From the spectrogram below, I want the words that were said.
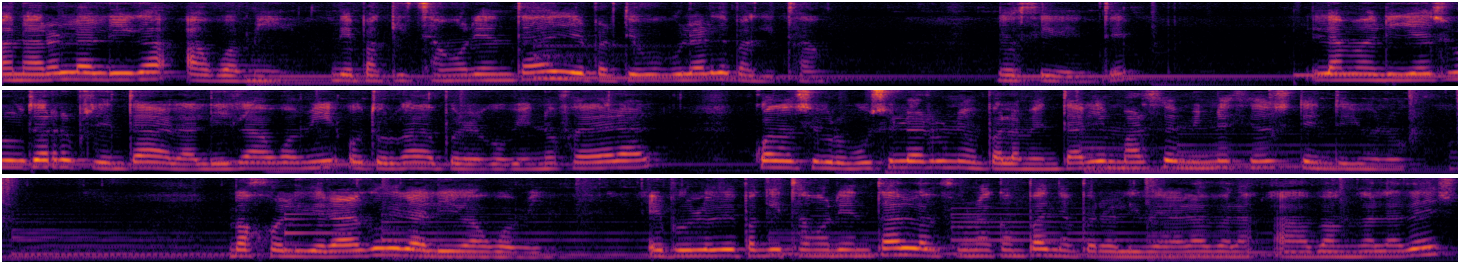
ganaron la Liga Awami de Pakistán Oriental y el Partido Popular de Pakistán de Occidente. La mayoría absoluta representaba la Liga Awami otorgada por el gobierno federal cuando se propuso la reunión parlamentaria en marzo de 1971. bajo el liderazgo de la Liga Awami. El pueblo de Pakistán Oriental lanzó una campaña para liberar a Bangladesh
